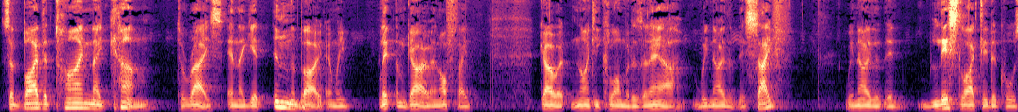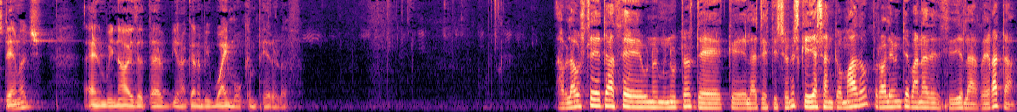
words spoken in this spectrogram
So by the time they come to race and they get in the boat and we let them go and off they go at 90 kilometres an hour, we know that they're safe, we know that they're less likely to cause damage, and we know that they're you know, going to be way more competitive. Habla usted hace unos minutos de que las decisiones que ya se han tomado probablemente van a decidir la regata.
